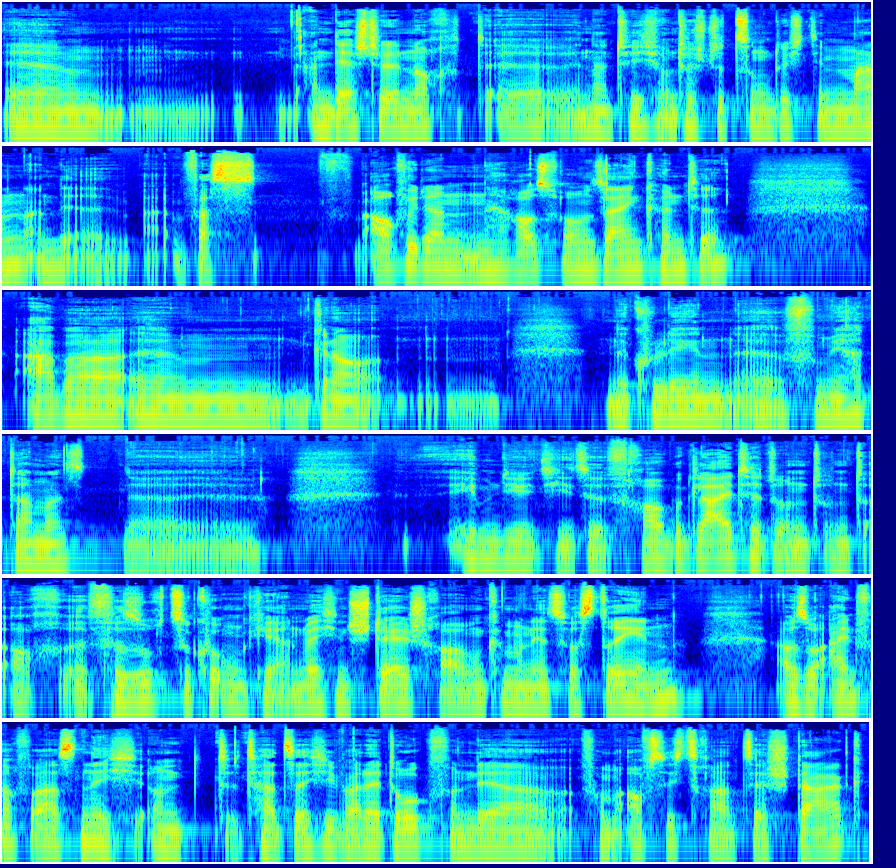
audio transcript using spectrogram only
Ähm, an der Stelle noch äh, natürlich Unterstützung durch den Mann, an der, was auch wieder eine Herausforderung sein könnte. Aber ähm, genau, eine Kollegin äh, von mir hat damals äh, eben die, diese Frau begleitet und, und auch äh, versucht zu gucken, okay, an welchen Stellschrauben kann man jetzt was drehen. Aber so einfach war es nicht. Und tatsächlich war der Druck von der, vom Aufsichtsrat sehr stark,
